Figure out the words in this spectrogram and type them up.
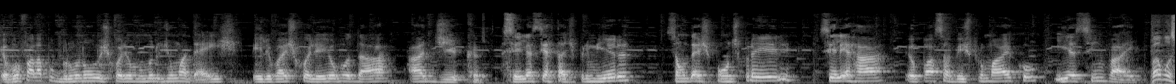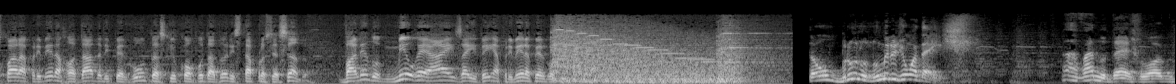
Eu vou falar pro Bruno escolher o número de 1 a 10. Ele vai escolher e eu vou dar a dica. Se ele acertar de primeira, são 10 pontos pra ele. Se ele errar, eu passo a vez pro Michael e assim vai. Vamos para a primeira rodada de perguntas que o computador está processando. Valendo mil reais, aí vem a primeira pergunta. Então, Bruno, número de 1 a 10. Ah, vai no 10 logo.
